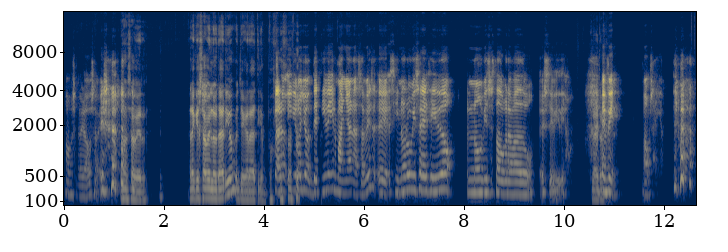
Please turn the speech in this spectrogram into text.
vamos a ver, vamos a ver. Vamos a ver. Ahora que sabe el horario, llegará a tiempo. Claro, y digo yo, decide ir mañana, ¿sabes? Eh, si no lo hubiese decidido, no hubiese estado grabado este vídeo. Claro. En fin, vamos a ello.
